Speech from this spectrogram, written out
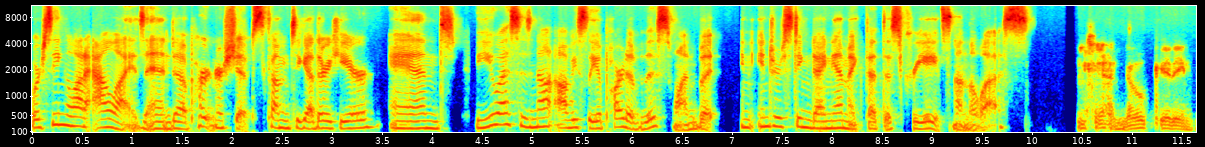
we're seeing a lot of allies and uh, partnerships come together here. And the US is not obviously a part of this one, but an interesting dynamic that this creates nonetheless. Yeah, no kidding.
